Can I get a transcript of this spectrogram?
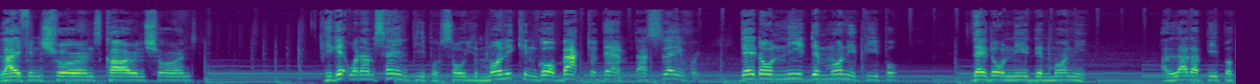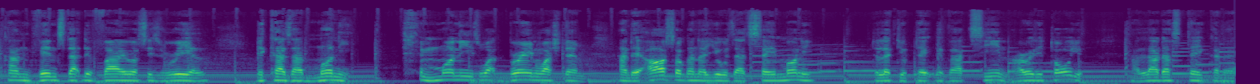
life insurance, car insurance. You get what I'm saying, people? So your money can go back to them. That's slavery. They don't need the money, people. They don't need the money a lot of people convinced that the virus is real because of money. money is what brainwashed them. And they're also going to use that same money to let you take the vaccine. I already told you. A lot of states going to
